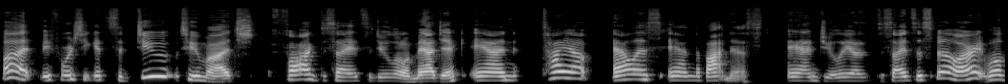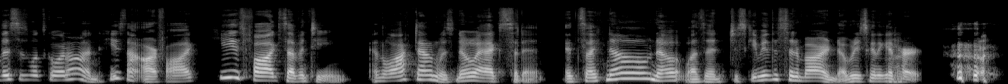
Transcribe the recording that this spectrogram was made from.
But before she gets to do too much, Fogg decides to do a little magic and tie up Alice and the botanist. And Julia decides to spill. All right, well, this is what's going on. He's not our Fogg. He's Fogg 17. And the lockdown was no accident. It's like, no, no, it wasn't. Just give me the Cinnabar and nobody's going to get uh-huh. hurt.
